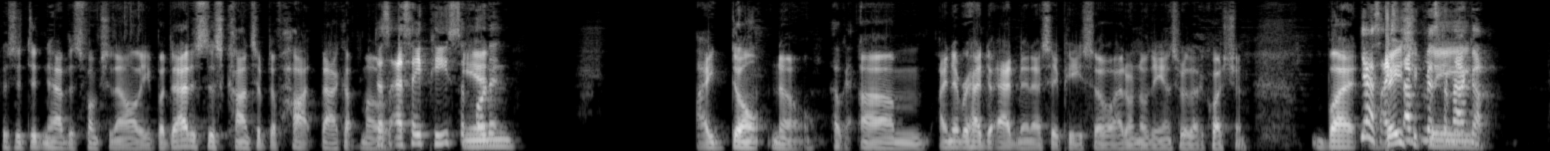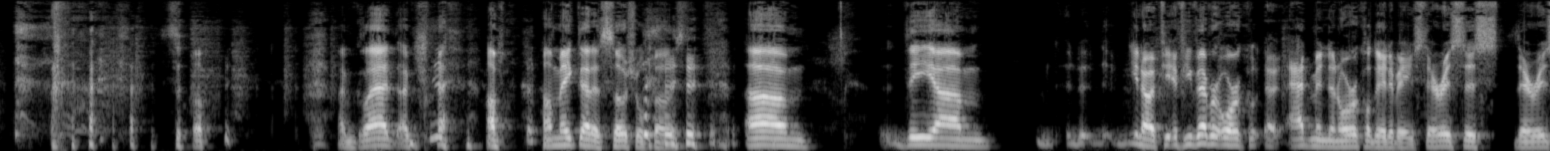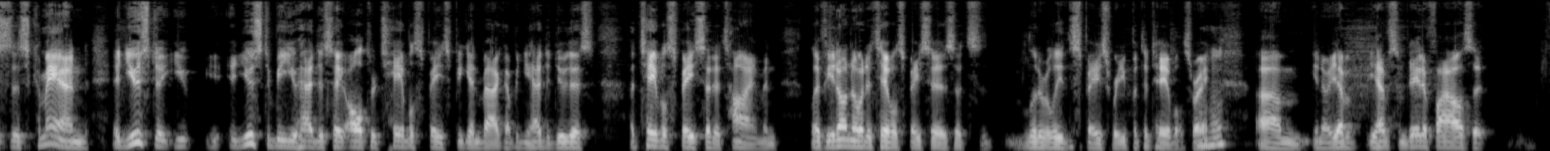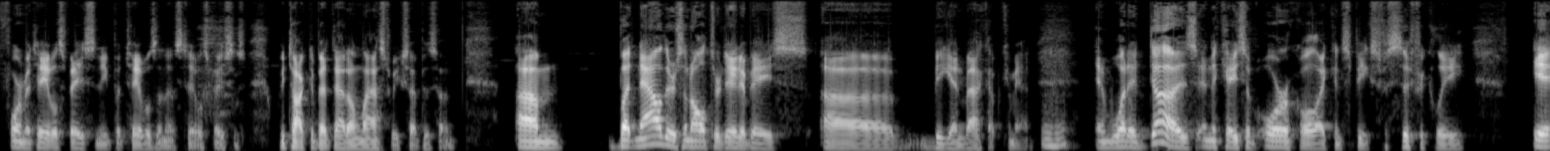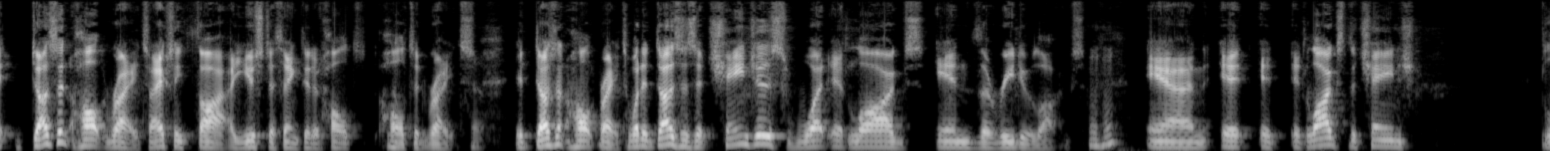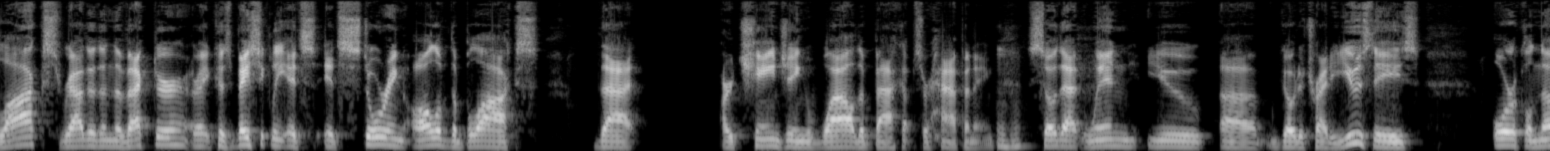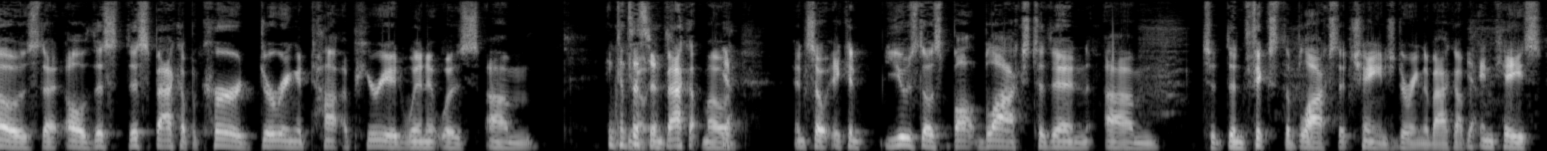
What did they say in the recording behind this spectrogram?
because it didn't have this functionality, but that is this concept of hot backup mode. Does SAP support it? I don't know. Okay. Um, I never had to admin SAP, so I don't know the answer to that question. But Yes, I basically, Mr. Backup. so I'm glad. I'm, I'll, I'll make that a social post. Um, the um, you know, if you, if you've ever Oracle uh, admin an Oracle database, there is this there is this command. It used to you it used to be you had to say alter table space begin backup, and you had to do this a table space at a time. And if you don't know what a table space is, it's literally the space where you put the tables, right? Mhm. um, you know you have you have some data files that form a table space and you put tables in those table spaces we talked about that on last week's episode um, but now there's an alter database uh, begin backup command Mhm. and what it does in the case of oracle i can speak specifically it doesn't halt writes i actually thought i used to think that it halt, halted writes Yeah. it doesn't halt writes what it does is it changes what it logs in the redo logs Mhm. and it it it logs the change blocks rather than the vector right because basically it's it's storing all of the blocks that are changing while the backups are happening Mhm. so that when you uh, go to try to use these oracle knows that oh this this backup occurred during a ti a period when it was um, you know, in Inconsistent. backup mode, Yeah. and so it can use those bo- blocks to then um, to then fix the blocks that changed during the backup Yeah. in case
